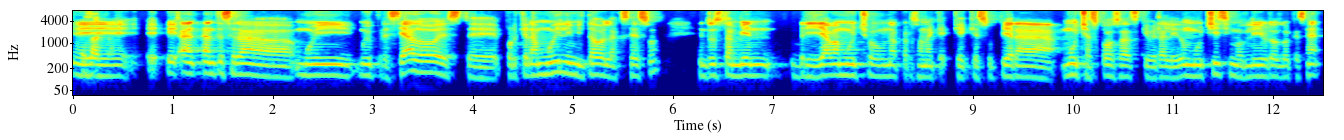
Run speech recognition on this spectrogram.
Eh, eh, eh antes era muy, muy preciado, este, porque era muy limitado el acceso. Entonces también brillaba mucho una persona que, que, supiera muchas cosas, que hubiera leído muchísimos libros, lo que sea.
